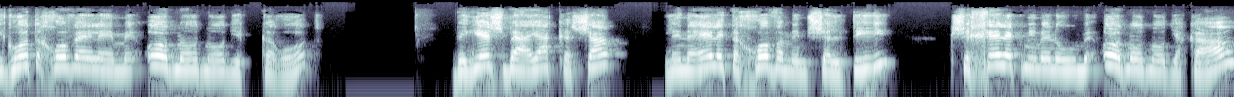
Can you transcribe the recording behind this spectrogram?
אגרות החוב האלה הן מאוד מאוד מאוד יקרות, ויש בעיה קשה לנהל את החוב הממשלתי, כשחלק ממנו הוא מאוד מאוד מאוד יקר,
